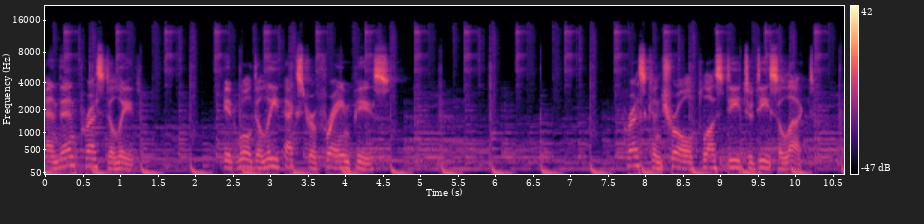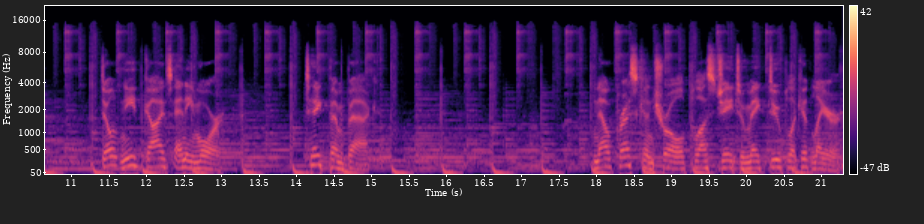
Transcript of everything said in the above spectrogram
And then press delete. It will delete extra frame piece. Press Ctrl plus D to deselect. Don't need guides anymore. Take them back. Now press Ctrl plus J to make duplicate layer.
